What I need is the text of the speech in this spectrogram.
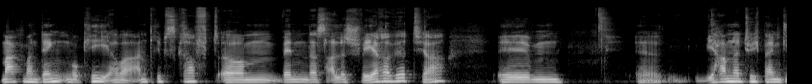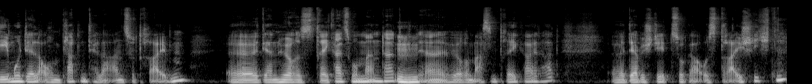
mag man denken, okay, aber Antriebskraft, ähm, wenn das alles schwerer wird, ja, ähm, äh, wir haben natürlich beim G-Modell auch einen Plattenteller anzutreiben, äh, der ein höheres Trägheitsmoment hat, der eine höhere Massenträgheit hat. Äh, der besteht sogar aus drei Schichten.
